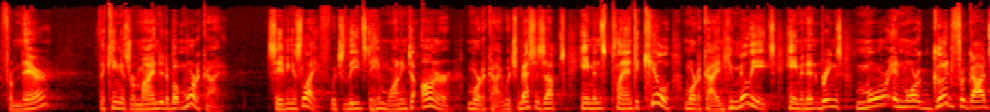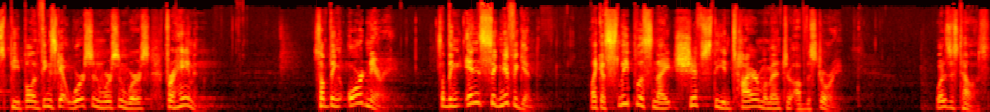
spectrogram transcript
From there, the king is reminded about Mordecai saving his life, which leads to him wanting to honor Mordecai, which messes up Haman's plan to kill Mordecai and humiliates Haman. And it brings more and more good for God's people, and things get worse and worse and worse for Haman. Something ordinary, something insignificant, like a sleepless night, shifts the entire momentum of the story. What does this tell us?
